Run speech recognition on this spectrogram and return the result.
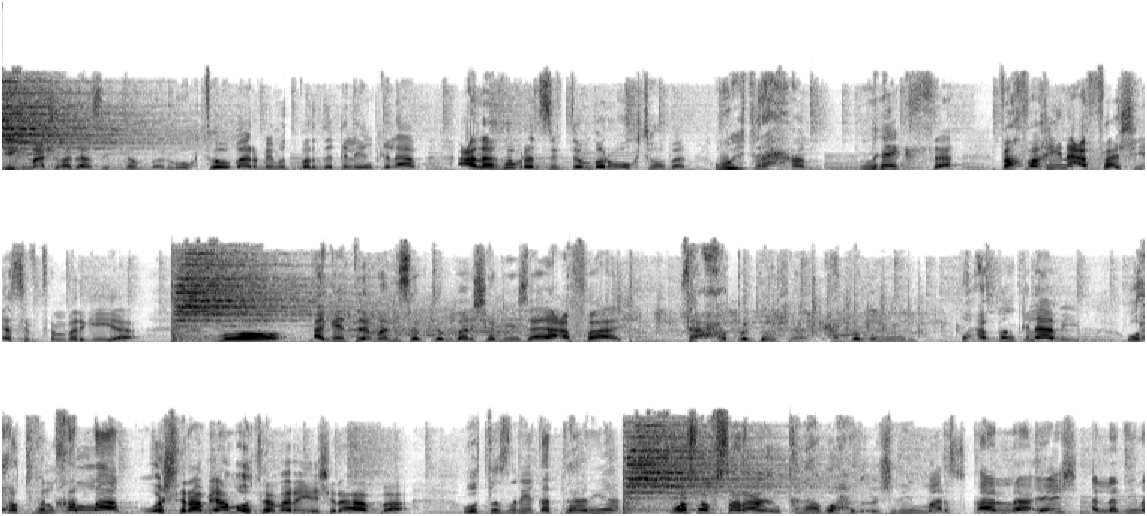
يجمع شهداء سبتمبر وأكتوبر بمتبردق الانقلاب على ثورة سبتمبر وأكتوبر. ويترحم. ميكس. فخفخين عفاشية سبتمبرقية. مو أجد تعمل سبتمبر شبيسة يا عفاش. حب الدوشان حب جمهوري وحب انقلابي. وحط في الخلاط واشرب يا مؤتمري اشرب والتزريقة الثانية وصف صرع انقلاب 21 مارس. قال إيش؟ الذين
